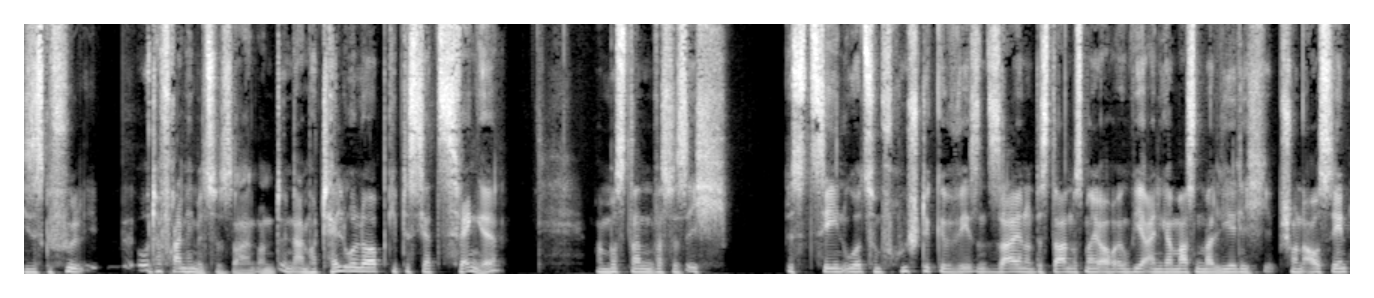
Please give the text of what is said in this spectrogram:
dieses Gefühl, unter freiem Himmel zu sein. Und in einem Hotelurlaub gibt es ja Zwänge. Man muss dann, was weiß ich, bis 10 Uhr zum Frühstück gewesen sein und bis dahin muss man ja auch irgendwie einigermaßen malierlich schon aussehen.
